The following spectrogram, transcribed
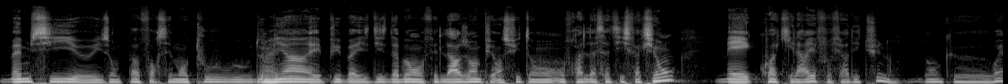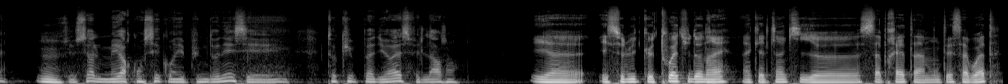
même si ils n'ont pas forcément tout de bien, et puis bah, ils se disent d'abord on fait de l'argent, puis ensuite on, fera de la satisfaction. Mais quoi qu'il arrive, il faut faire des thunes. Donc, euh, ouais. Hmm. C'est ça le meilleur conseil qu'on ait pu me donner c'est t'occupe pas du reste, fais de l'argent. Et, euh, et, celui que toi tu donnerais à quelqu'un qui euh, s'apprête à monter sa boîte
